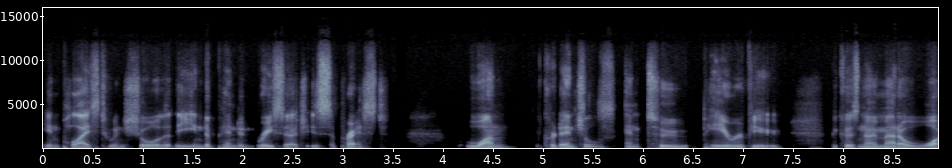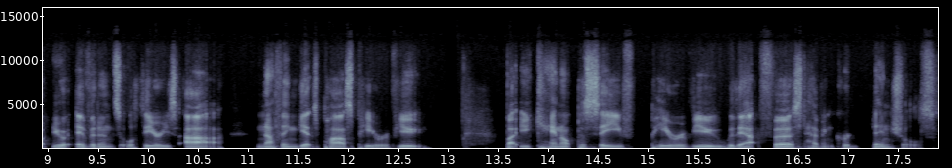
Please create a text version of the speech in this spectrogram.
in place to ensure that the independent research is suppressed. One, credentials, and two, peer review, because no matter what your evidence or theories are, nothing gets past peer review. But you cannot perceive peer review without first having credentials.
